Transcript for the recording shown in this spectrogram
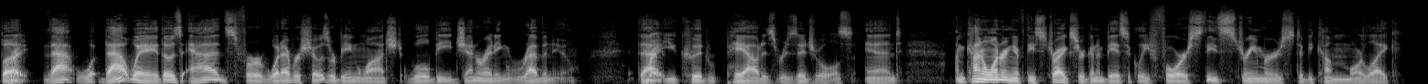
But Right. that w- that way, those ads for whatever shows are being watched will be generating revenue that Right. you could pay out as residuals. And I'm kind of wondering if these strikes are going to basically force these streamers to become more like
